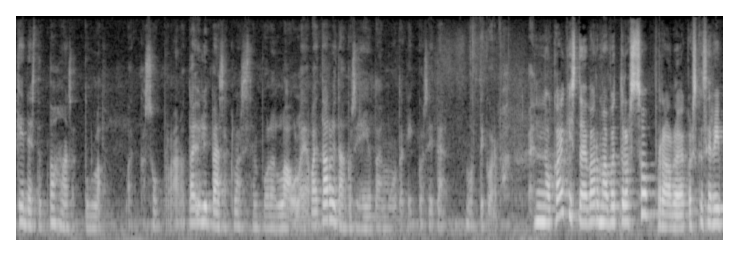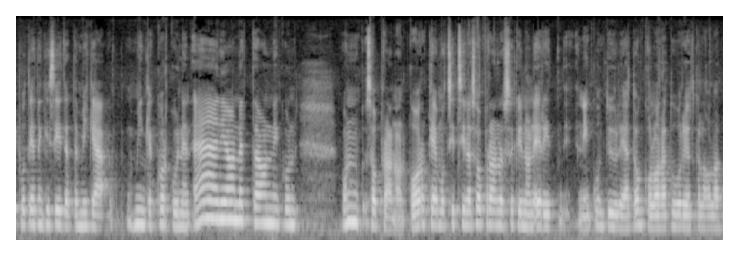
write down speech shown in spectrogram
kenestä tahansa tulla vaikka sopraano tai ylipäänsä klassisen puolen laulaja vai tarvitaanko siihen jotain muutakin kuin sitä nuottikorvaa? No kaikista ei varmaan voi tulla sopraanoja, koska se riippuu tietenkin siitä, että mikä, minkä korkuinen ääni on, että on niin kuin, on sopranon korkea, mutta sitten siinä sopranossakin on eri niin kuin tyyliä, että on koloratuuri, jotka laulaa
